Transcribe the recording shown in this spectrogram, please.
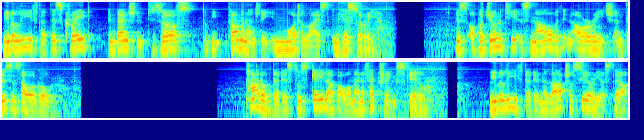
We believe that this great invention deserves to be permanently immortalized in history. This opportunity is now within our reach, and this is our goal. Part of that is to scale up our manufacturing scale. We believe that in a larger series there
